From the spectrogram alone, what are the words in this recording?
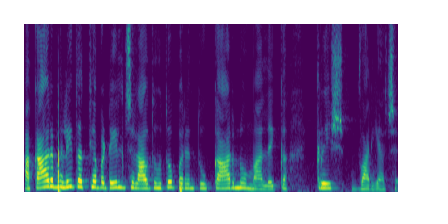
આ કાર ભલે તથ્ય પટેલ ચલાવતો હતો, પરંતુ કારનો માલિક ક્રેશ વારિયા છે.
